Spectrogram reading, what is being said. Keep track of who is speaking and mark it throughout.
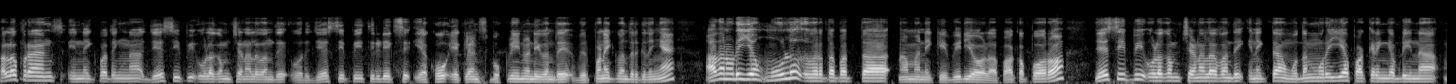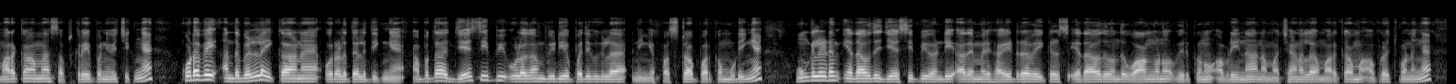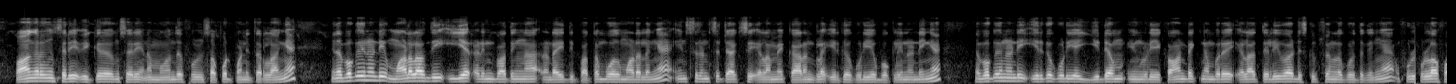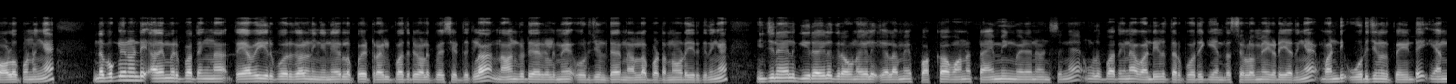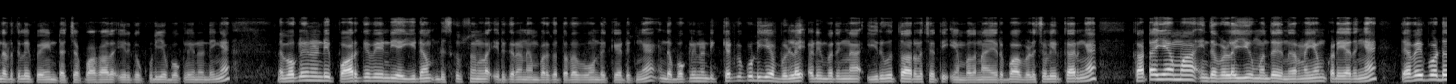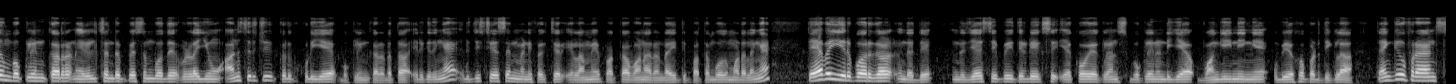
Speaker 1: Hello friends இன்றைக்கி பார்த்தீங்கன்னா JCB உலகம் சேனல் வந்து ஒரு JCB three D X eco excellence புக்லின் வண்டி வந்து விற்பனைக்கு வந்திருக்குதுங்க. அதனுடைய முழு விவரத்தை பார்த்தா நம்ம இன்றைக்கி வீடியோவில் பார்க்க போகிறோம் ஜேசிபி உலகம் சேனலை வந்து இன்றைக்கி தான் முதன்முறையாக பார்க்குறீங்க அப்படின்னா மறக்காமல் சப்ஸ்கிரைப் பண்ணி வச்சுக்கோங்க. கூடவே அந்த பெல் ஐக்கான ஒரு எழுத்து அழுத்திக்கங்க. அப்போ தான் ஜேசிபி உலகம் வீடியோ பதிவுகளை நீங்கள் ஃபஸ்ட்டாக பார்க்க முடியுங்க. உங்களிடம் ஏதாவது ஜேசிபி வண்டி அதேமாதிரி ஹைட்ரா வெஹிக்கிள்ஸ் ஏதாவது வந்து வாங்கணும் விற்கணும் அப்படின்னா நம்ம சேனலை மறக்காமல் அப்ரோச் பண்ணுங்கள் வாங்குறதும் சரி விற்கிறவங்க சரி நம்ம வந்து ஃபுல் சப்போர்ட் பண்ணி தரலாங்க. இந்த பக்கத்தின் மாடல் ஆஃப் தி இயர் அப்படின்னு பார்த்தீங்கன்னா ரெண்டாயிரத்தி பத்தொம்போது மாடலுங்க இன்சூரன்ஸ் டேக்ஸ் எல்லாமே கரண்ட்டில் இருக்கக்கூடிய பொக்லின் வண்டிங்க இந்த பக்கத்தினுடைய இருக்கக்கூடிய இடம் இவங்களுடைய காண்டாக்ட் நம்பரு எல்லாம் தெளிவாக டிஸ்கிரிப்ஷனில் கொடுத்துக்கோங்க. ஃபுல் ஃபுல்லாக ஃபாலோ பண்ணுங்கள் இந்த புக்கில் வண்டி அதே மாதிரி பார்த்தீங்கன்னா தேவை இருப்பவர்கள் நீங்கள் நேரில் போய் ட்ரையல் பார்த்துட்டு வேலை பேசி எடுத்துக்கலாம். நான்கு டயர்களுமே ஒரிஜினல் டயர் நல்ல பட்டனோட இருக்குதுங்க. Engine oil gear oil ground oil எல்லாமே பக்காவான டைமிங் மெயின்டெனன்ஸுங்க உங்களுக்கு பார்த்தீங்கன்னா வண்டியில் தற்போதைக்கு எந்த செலவுமே கிடையாதுங்க. வண்டி ஒரிஜினல் பெயிண்ட்டு எந்த இடத்துல பெயிண்ட் டச்சப் ஆகாத இருக்கக்கூடிய பொக்லின் வண்டிங்க இந்த பொக்லின் வண்டி பார்க்க வேண்டிய இடம் டிஸ்கிரிப்ஷனில் இருக்கிற நம்பருக்கு தொடர்பு கொண்டு கேட்டுக்குங்க. இந்த பொக்லின் வண்டி கேட்கக்கூடிய விலை அப்படின்னு பார்த்தீங்கன்னா இருபத்தாறு லட்சத்தி எண்பதனாயிரம் ரூபாய் விலை சொல்லியிருக்காருங்க. கட்டாயமாக இந்த விலையும் வந்து நிர்ணயம் கிடையாதுங்க. தேவைப்படும் பொக்லின்கார் நேரில் சென்று பேசும்போது விலையும் அனுசரித்து கொடுக்கக்கூடிய புக்லின் தான் இருக்குதுங்க. ரிஜிஸ்ட்ரேஷன் மேனுஃபேக்சர் எல்லாமே பக்காவான ரெண்டாயிரத்தி பத்தொம்போது மாடலுங்க தேவை இருப்பவர்கள் இந்த ஜே இந்த JCB three X eco excellence புக்லின் வண்டியை வாங்கி நீங்கள் உபயோகப்படுத்திக்கலாம். Thank you friends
